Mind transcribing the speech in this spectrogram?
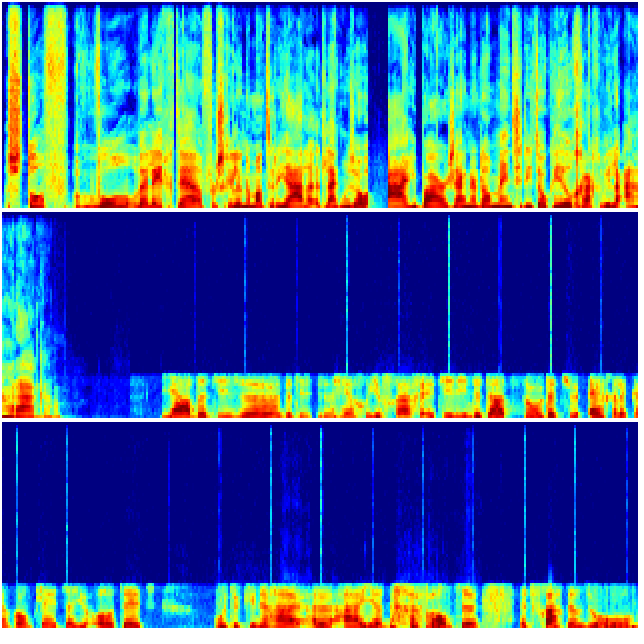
stof, wol wellicht, hè, verschillende materialen. Het lijkt me zo aaibaar. Zijn er dan mensen die het ook heel graag willen aanraken? Ja, dat is, uh, dat is een heel goede vraag. Het is inderdaad zo dat je eigenlijk een woonkleed dat je altijd moet kunnen uh, aaien. Want het vraagt er zo om.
